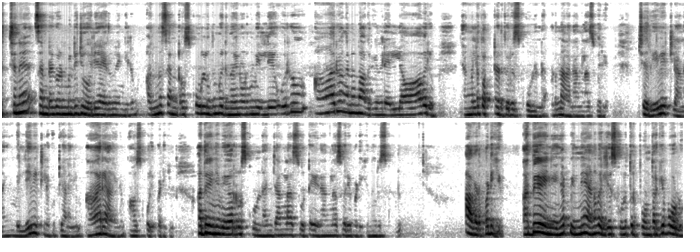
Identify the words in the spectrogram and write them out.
അച്ഛന് സെൻട്രൽ ഗവൺമെന്റ് ജോലിയായിരുന്നുവെങ്കിലും അന്ന് സെൻട്രൽ സ്കൂളിലൊന്നും വിടുന്നതിനോടൊന്നും വലിയ ഒരു ആരും അങ്ങനെയൊന്നും ആഗ്രഹിക്കുന്നില്ല. എല്ലാവരും ഞങ്ങളുടെ തൊട്ടടുത്തൊരു സ്കൂളുണ്ട്. അവിടെ നാലാം ക്ലാസ് വരെ. ചെറിയ വീട്ടിലാണെങ്കിലും വലിയ വീട്ടിലെ കുട്ടിയാണെങ്കിലും ആരാണെങ്കിലും ആ സ്കൂളിൽ പഠിക്കും. അത് കഴിഞ്ഞ് വേറൊരു സ്കൂളുണ്ട്. അഞ്ചാം ക്ലാസ് തൊട്ട് ഏഴാം ക്ലാസ് വരെ പഠിക്കുന്ന ഒരു സ്കൂൾ. അവിടെ പഠിക്കും. അത് കഴിഞ്ഞ് കഴിഞ്ഞാൽ പിന്നെയാണ് വലിയ സ്കൂൾ തൃപ്പൂണിത്തറയ്ക്ക് പോകുള്ളൂ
